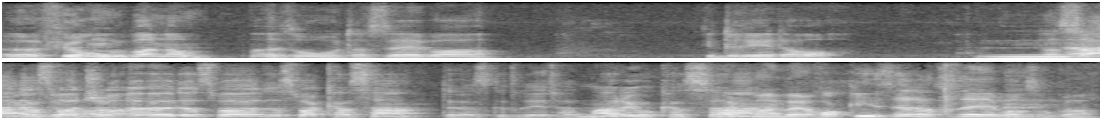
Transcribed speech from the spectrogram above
äh, Führung übernommen? Also das selber gedreht auch? Das Nein, das war, John, äh, das war das war Cassan, der das gedreht hat. Mario Cassan. Ich meine, bei Rocky ist er das selber sogar.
